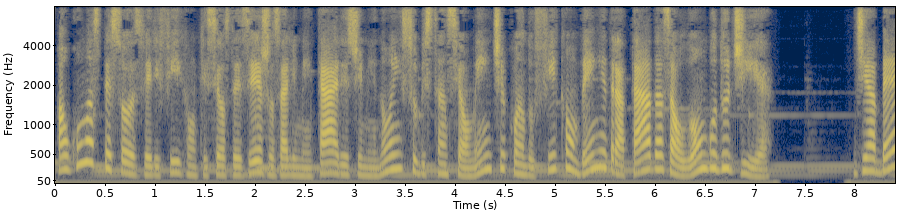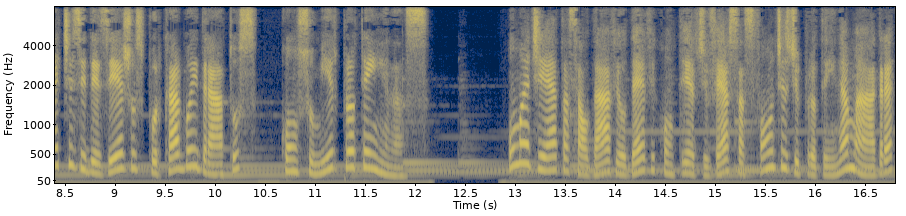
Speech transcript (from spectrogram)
Algumas pessoas verificam que seus desejos alimentares diminuem substancialmente quando ficam bem hidratadas ao longo do dia. Diabetes e desejos por carboidratos, consumir proteínas. Uma dieta saudável deve conter diversas fontes de proteína magra,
